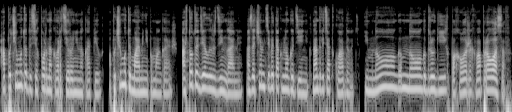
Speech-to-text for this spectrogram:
А почему ты до сих пор на квартиру не накопил? А почему ты маме не помогаешь? А что ты делаешь с деньгами? А зачем тебе так много денег? Надо ведь откладывать. И много-много других похожих вопросов.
